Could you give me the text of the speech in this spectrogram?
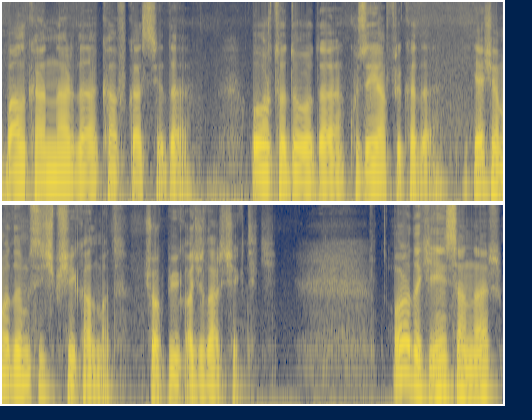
Balkanlarda, Kafkasya'da, Orta Doğu'da, Kuzey Afrika'da yaşamadığımız hiçbir şey kalmadı. Çok büyük acılar çektik. Oradaki insanlar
